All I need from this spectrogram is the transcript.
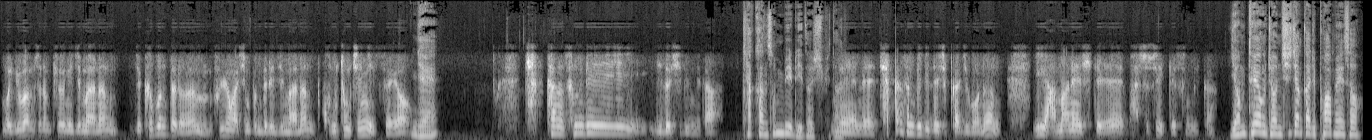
뭐 유감스러운 표현이지만은 이제 그분들은 훌륭하신 분들이지만은 공통점이 있어요. 예. 착한 선비 리더십입니다. 착한 선비 리더십이다. 네 네. 착한 선비 리더십 가지고는 이 야만의 시대에 맞설 수 있겠습니까? 염태영 전 시장까지 포함해서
